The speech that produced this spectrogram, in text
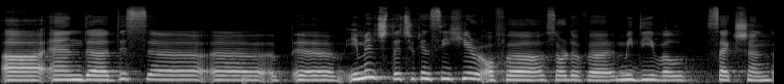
Uh, and uh, this uh, image that you can see here of a sort of a medieval section,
